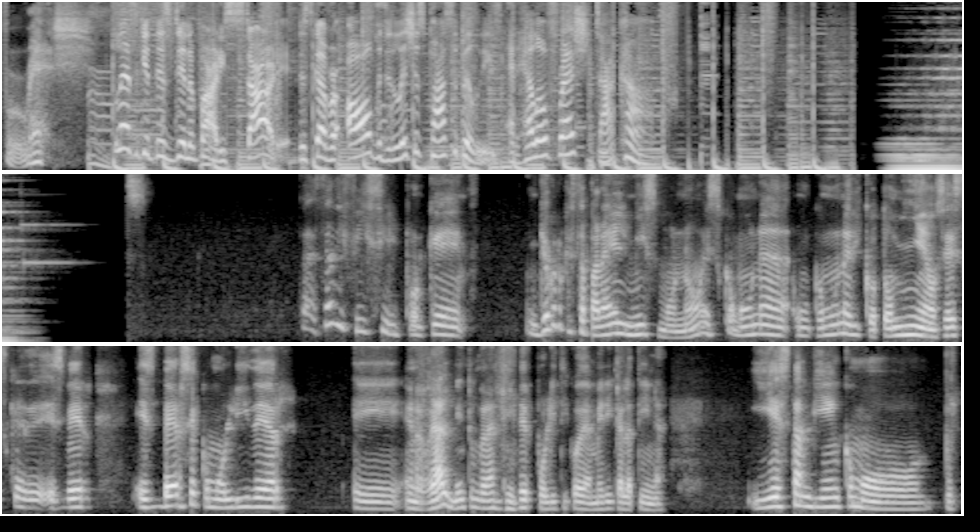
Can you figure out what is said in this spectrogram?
Fresh. Let's get this dinner party started. Discover all the delicious possibilities at hellofresh.com. Está, difícil porque yo creo que está para él mismo, ¿no? Es como una, como una dicotomía, o sea, es que es ver, es verse como líder, eh, en realmente un gran líder político de América Latina. Y es también como pues,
